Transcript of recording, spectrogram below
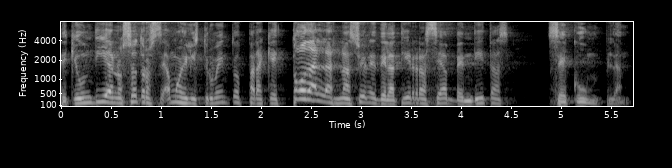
de que un día nosotros seamos el instrumento para que todas las naciones de la tierra sean benditas, se cumplan.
